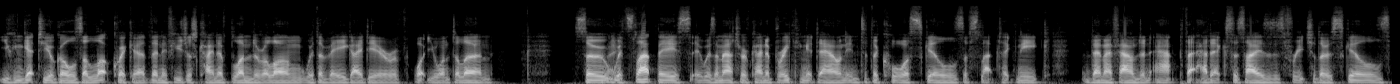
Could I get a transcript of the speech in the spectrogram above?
you can get to your goals a lot quicker than if you just kind of blunder along with a vague idea of what you want to learn. So with slap bass, it was a matter of kind of breaking it down into the core skills of slap technique. Then I found an app that had exercises for each of those skills,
